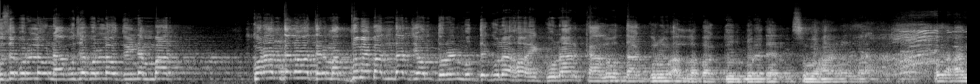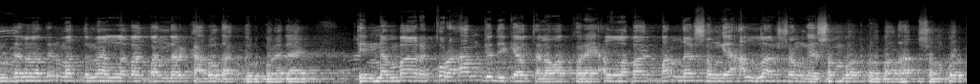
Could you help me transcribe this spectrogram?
বুঝে পড়লেও, না বুঝে পড়লেও দুই নাম্বার। কোরআন তেলাওয়াতের মাধ্যমে বান্দার যে অন্তরের মধ্যে গুনাহ হয়, গুনার কালো দাগগুলো আল্লাহ পাক দূর করে দেন। সুবহানাল্লাহ। কোরআন তেলাওয়াতের মাধ্যমে আল্লাহ পাক বান্দার কালো দাগ দূর করে দেয়। তিন নাম্বার, কোরআন যদি কেউ তেলাওয়াত করে, আল্লাহ পাক বান্দার সঙ্গে আল্লাহর সঙ্গে সম্পর্ক বাধা, সম্পর্ক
